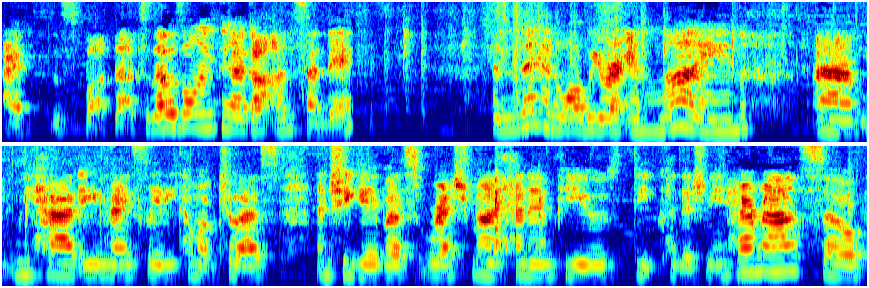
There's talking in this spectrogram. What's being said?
I just bought that. So that was the only thing I got on Sunday. And then while we were in line, um, we had a nice lady come up to us and she gave us Reshma Henna Infused Deep Conditioning Hair Mask. So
